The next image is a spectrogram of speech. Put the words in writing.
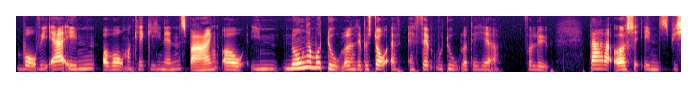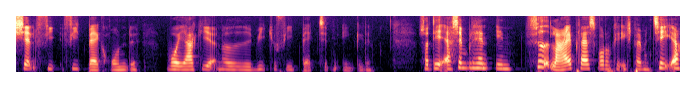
hvor vi er inde, og hvor man kan give hinanden sparring. Og i nogle af modulerne, det består af, af fem moduler, det her forløb, der er der også en speciel fi- feedback-runde, hvor jeg giver noget øh, videofeedback til den enkelte. Så det er simpelthen en fed legeplads, hvor du kan eksperimentere,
